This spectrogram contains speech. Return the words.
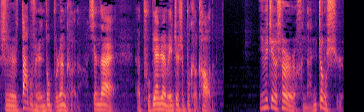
是大部分人都不认可的，现在呃普遍认为这是不可靠的，因为这个事儿很难证实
